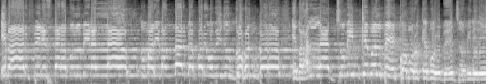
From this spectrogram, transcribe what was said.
এবার ফেরেশতারা বলবেন, আল্লাহ, তোমারই বান্দার ব্যাপারে অভিযোগ গ্রহণ করো। এবার আল্লাহ জমিনকে বলবে, কবরকে বলবে, জমিন রে,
